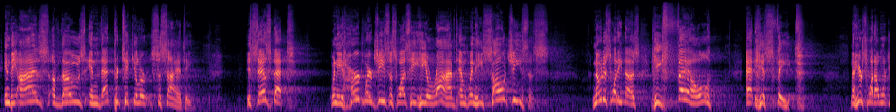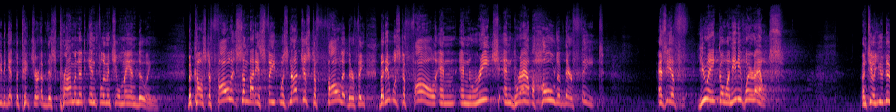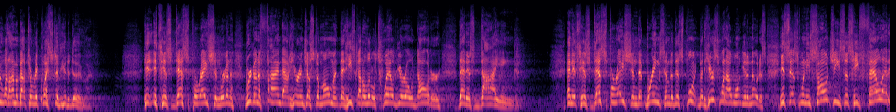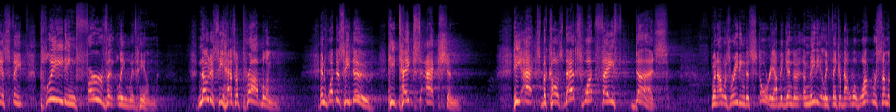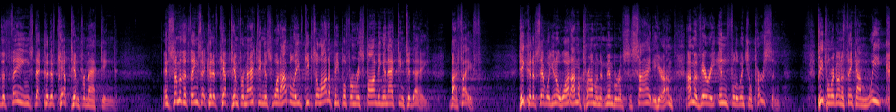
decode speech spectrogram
in the eyes of those in that particular society, it says that when he heard where Jesus was, he, he arrived, and when he saw Jesus, Notice what he does. He fell at his feet. Now, here's what I want you to get the picture of this prominent, influential man doing. Because to fall at somebody's feet was not just to fall at their feet, but it was to fall and, and reach and grab a hold of their feet as if you ain't going anywhere else until you do what I'm about to request of you to do. It's his desperation. We're gonna, we're gonna find out here in just a moment that he's got a little 12 year old daughter that is dying. And it's his desperation that brings him to this point. But here's what I want you to notice it says, when he saw Jesus, he fell at his feet, pleading fervently with him. Notice he has a problem. And what does he do? He takes action. He acts because that's what faith does when I was reading this story, I began to immediately think about well, what were some of the things that could have kept him from acting? And some of the things that could have kept him from acting is what I believe keeps a lot of people from responding and acting today by faith. He could have said, Well, you know what? I'm a prominent member of society here, I'm, I'm a very influential person. People are going to think I'm weak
